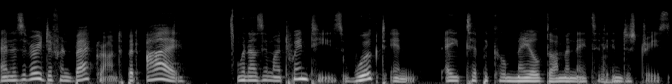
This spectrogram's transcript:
and it's a very different background. But I, when I was in my twenties, worked in atypical male-dominated Mhm. industries,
